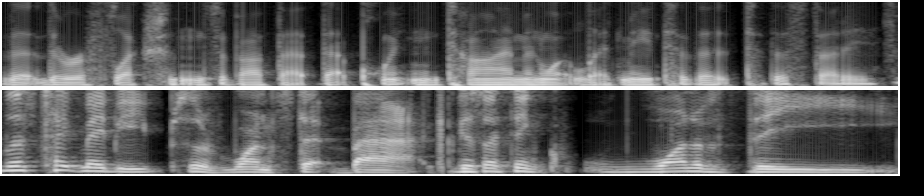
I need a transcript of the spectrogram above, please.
the, the reflections about that that point in time and what led me to the to the study. Let's take maybe sort of one step back because I think one of the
